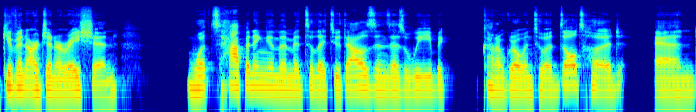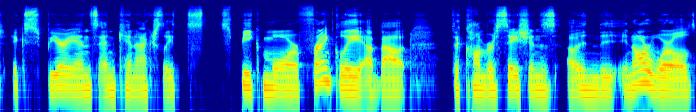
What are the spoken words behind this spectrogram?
given our generation, what's happening in the mid to late 2000s as we be- kind of grow into adulthood and experience and can actually speak more frankly about the conversations uh, in the in our world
